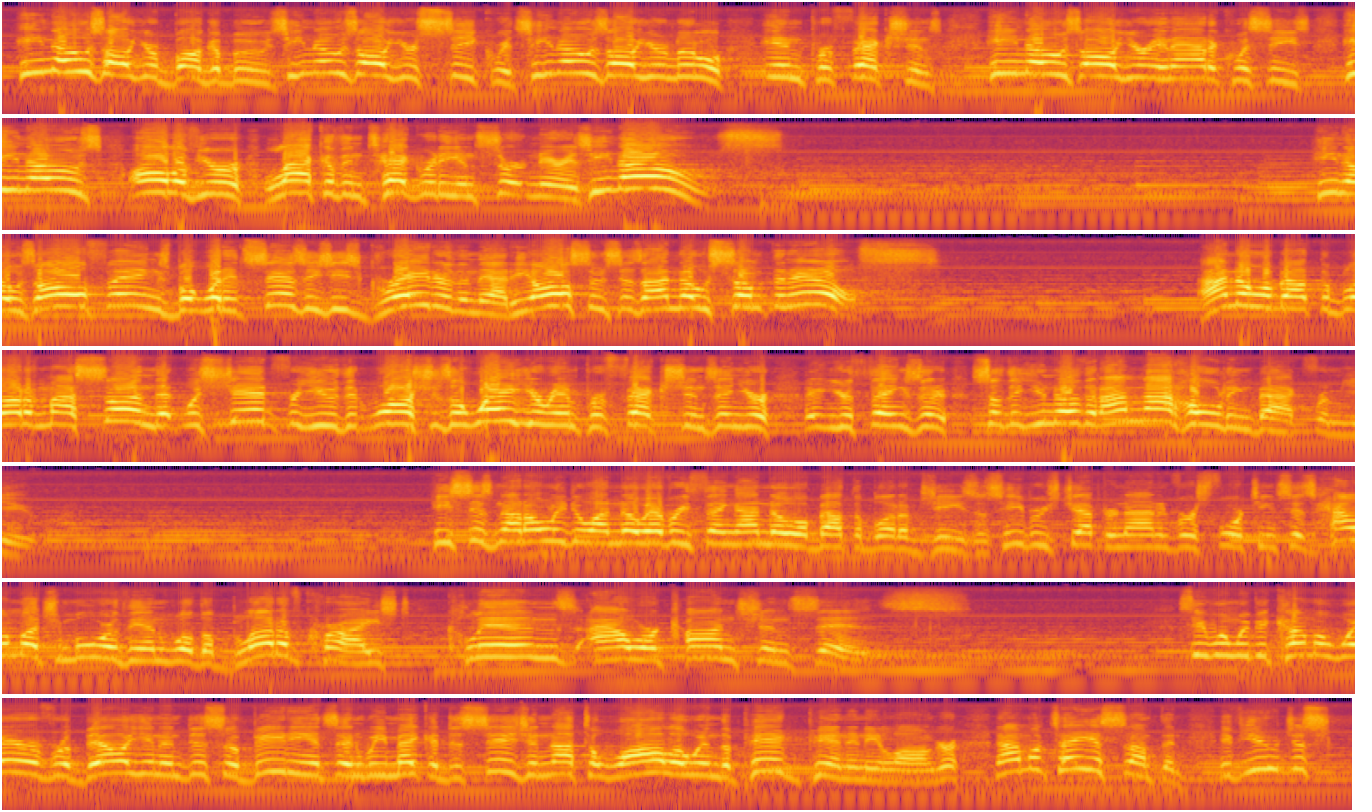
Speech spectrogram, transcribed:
He knows all your bugaboos. He knows all your secrets. He knows all your little imperfections. He knows all your inadequacies. He knows all of your lack of integrity in certain areas. He knows. He knows all things, but what it says is He's greater than that. He also says, I know something else. I know about the blood of my Son that was shed for you that washes away your imperfections and your, your things, that are, so that you know that I'm not holding back from you. He says, Not only do I know everything I know about the blood of Jesus, Hebrews chapter 9 and verse 14 says, How much more then will the blood of Christ cleanse our consciences? See, when we become aware of rebellion and disobedience and we make a decision not to wallow in the pig pen any longer, now I'm going to tell you something. If you just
